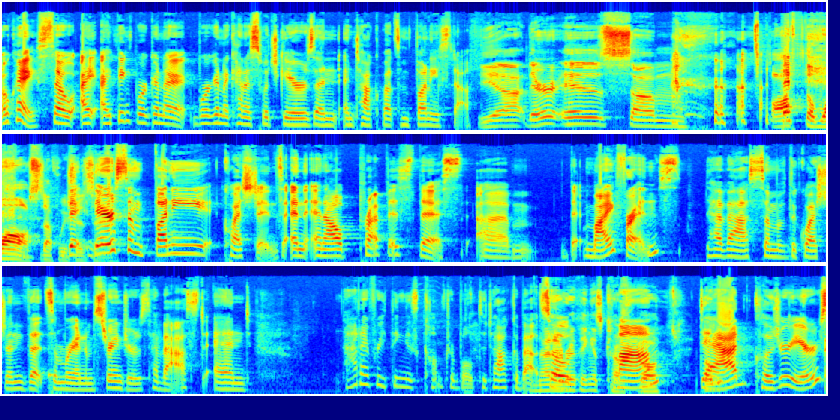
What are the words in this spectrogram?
okay, so I, I think we're gonna we're gonna kind of switch gears and, and talk about some funny stuff. Yeah, there is some off the wall stuff we There- should say. there's some funny questions, and and I'll preface this. Um, that my friends have asked some of the questions that some random strangers have asked, and not everything is comfortable to talk about. Not so, everything is Mom, comfortable. Dad, close your ears.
